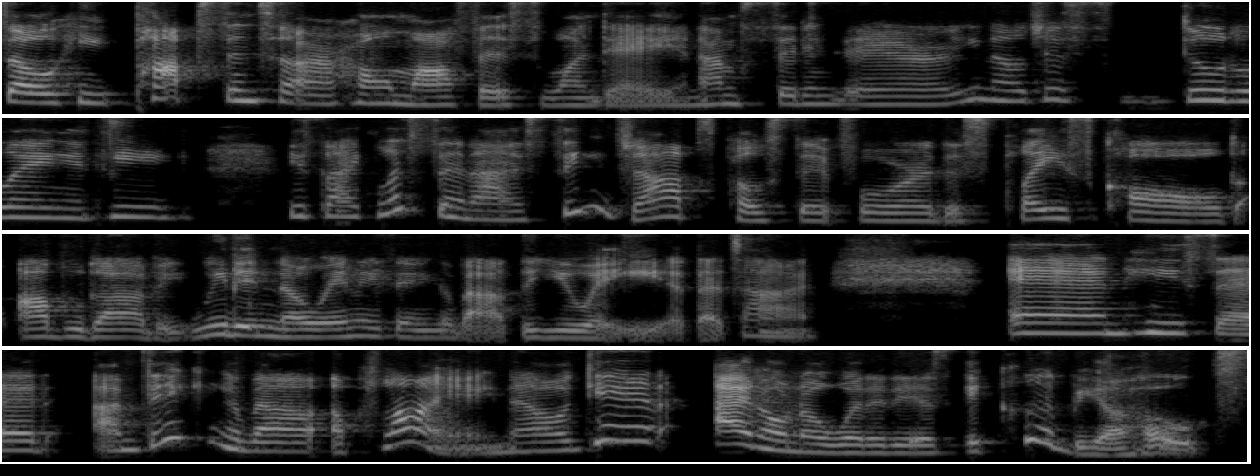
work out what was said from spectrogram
So he pops into our home office one day and I'm sitting there, you know, just doodling and he he's like, "Listen, I see jobs posted for this place called Abu Dhabi." We didn't know anything about the UAE at that time. And he said, I'm thinking about applying. Now, again, I don't know what it is. It could be a hoax.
